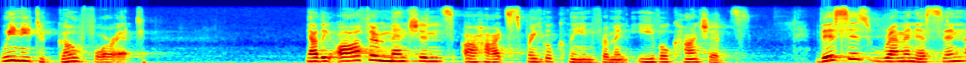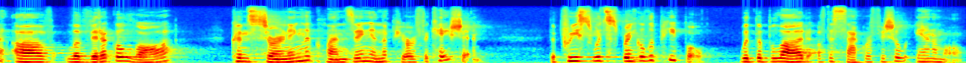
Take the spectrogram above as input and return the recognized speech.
We need to go for it. Now, the author mentions our hearts sprinkled clean from an evil conscience. This is reminiscent of Levitical law concerning the cleansing and the purification. The priest would sprinkle the people with the blood of the sacrificial animal.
